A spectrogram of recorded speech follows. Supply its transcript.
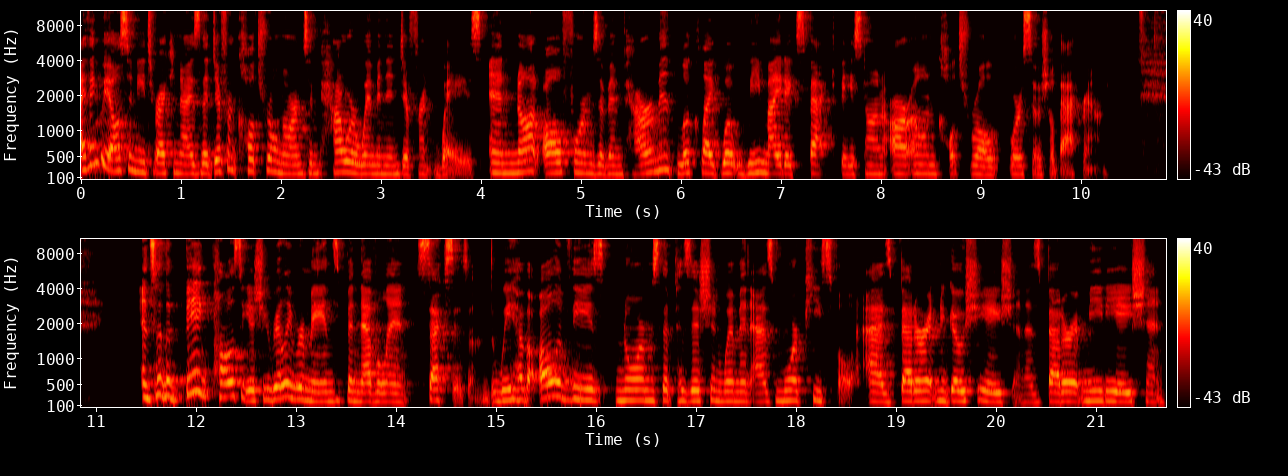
I think we also need to recognize that different cultural norms empower women in different ways, and not all forms of empowerment look like what we might expect based on our own cultural or social background. And so the big policy issue really remains benevolent sexism. We have all of these norms that position women as more peaceful, as better at negotiation, as better at mediation.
